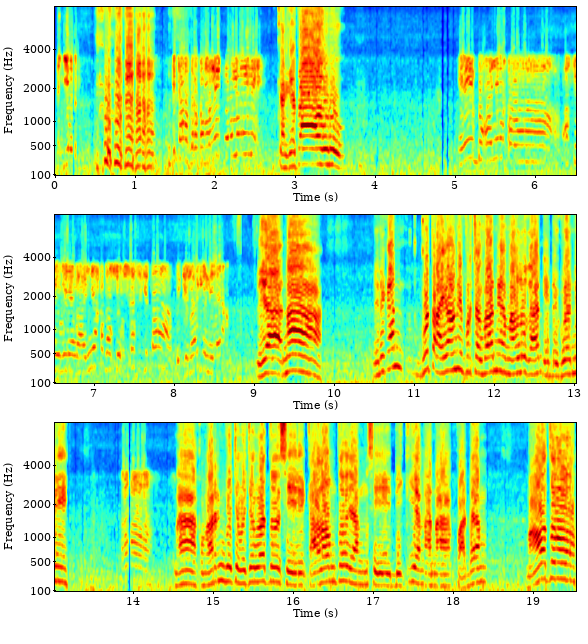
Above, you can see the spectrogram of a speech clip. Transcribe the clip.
anjir kita berapa menit ngomong ini Kagak tahu. ini pokoknya kalau view-nya banyak atau sukses kita bikin lagi nih ya Iya, nah ini kan gue trial nih percobaannya sama lu kan, ide gue nih. ah Nah kemarin gue coba-coba tuh si Kalong tuh yang si Diki yang anak Padang mau tuh,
